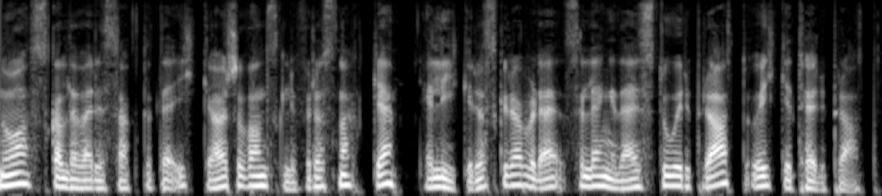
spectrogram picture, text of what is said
Nå skal det være sagt at jeg ikke har så vanskelig for å snakke, jeg liker å skravle så lenge det er storprat og ikke tørrprat,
